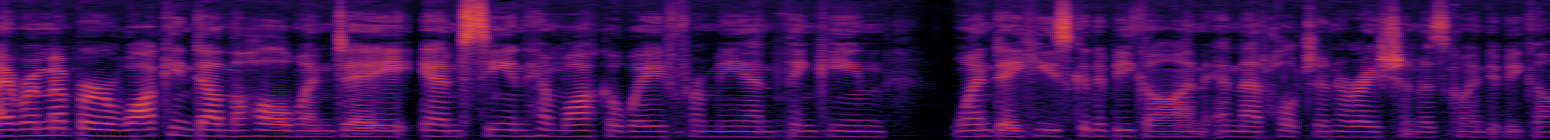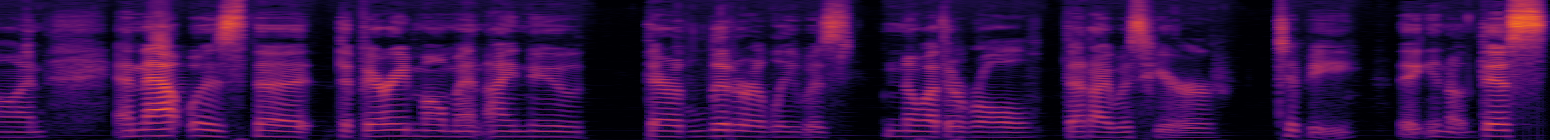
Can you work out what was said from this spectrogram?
I remember walking down the hall one day and seeing him walk away from me and thinking, one day he's going to be gone and that whole generation is going to be gone. And that was the, the very moment I knew there literally was no other role that I was here to be. That you know this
